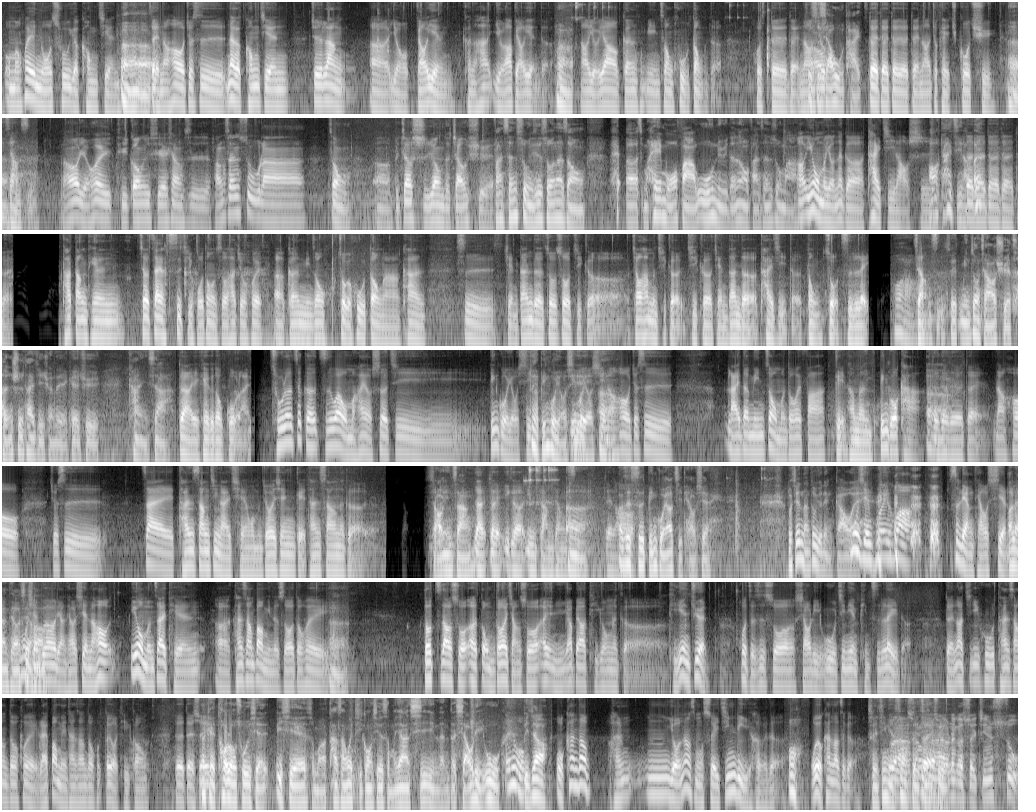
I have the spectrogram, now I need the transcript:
我们会挪出一个空间，嗯，对，然后就是那个空间就是让呃有表演，可能他有要表演的，嗯，然后有要跟民众互动的，或者对对对，然后就是小舞台，对对对对对，然后就可以去过去，嗯，这样子，然后也会提供一些像是防身术啦这种呃比较实用的教学。防身术，你是说那种？黑呃，什么黑魔法巫女的那种反身术吗？哦，因为我们有那个太极老师哦，太极老师，对对对对对，他当天就在市集活动的时候，他就会呃跟民众做个互动啊，看是简单的做做几个，教他们几个几个简单的太极的动作之类，哇，这样子，所以民众想要学城市太极拳的，也可以去看一下。对啊，也可以都过来。除了这个之外，我们还有设计宾果游戏。对，宾果游戏，宾果游戏。然后就是来的民众，我们都会发给他们宾果卡。对对对对。然后就是在摊商进来前，我们就会先给摊商那个小印章。对对，一个印章这样子。对。那这吃宾果要几条线？我觉得难度有点高。目前规划是两条线。哦，两条线。目前规划两条线。然后因为我们在填。呃，摊商报名的时候都会，呃，都知道说，呃，都我们都会讲说，哎，你要不要提供那个体验券，或者是说小礼物、纪念品之类的？对，那几乎摊商都会来报名，摊商都会都有提供，对对，所以可以透露出一些一些什么摊商会提供一些什么样吸引人的小礼物？哎，我比较我看到很嗯有那种什么水晶礼盒的哦，我有看到这个水晶也送水晶，还有那个水晶树。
